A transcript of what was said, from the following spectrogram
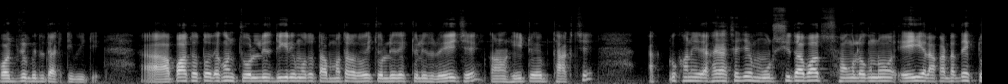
বজ্রবিদ্যুৎ অ্যাক্টিভিটি আপাতত দেখুন চল্লিশ ডিগ্রির মতো তাপমাত্রা রয়েছে, চল্লিশ একচল্লিশ রয়েছে, কারণ হিট ওয়েভ থাকছে। একটুখানি দেখা যাচ্ছে যে মুর্শিদাবাদ সংলগ্ন এই এলাকাটাতে একটু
